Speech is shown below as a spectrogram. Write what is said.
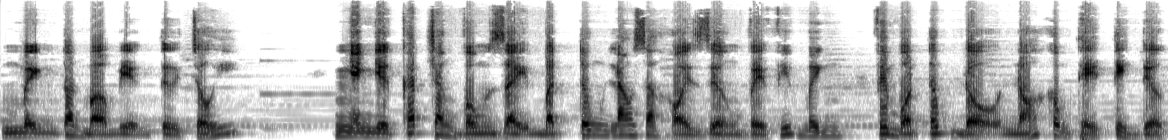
Mình toan mở miệng từ chối. Nhanh như cắt Trang vùng dậy bật tung lao ra khỏi giường về phía Minh Với một tốc độ nó không thể tin được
